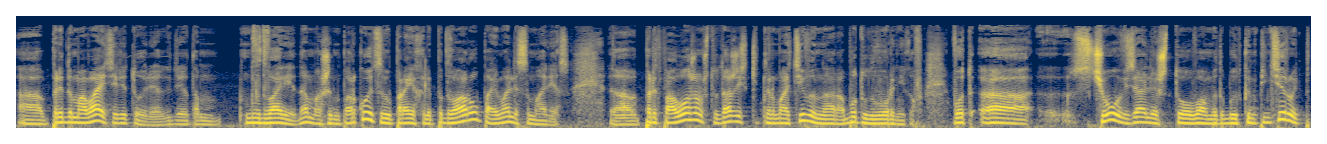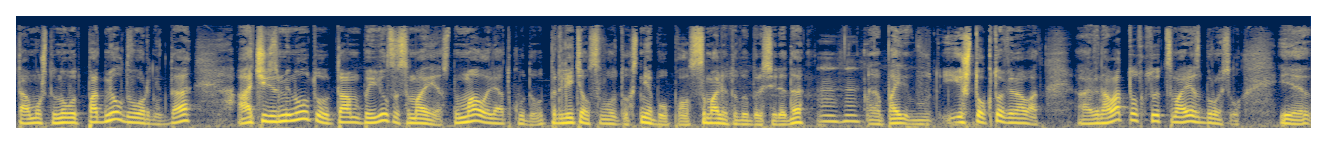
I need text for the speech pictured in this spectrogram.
а, придомовая территория, где там в дворе, да, машина паркуется, вы проехали по двору, поймали саморез. А, Предположим, что даже есть какие-то нормативы на работу дворников. Вот а, с чего вы взяли, что вам это будет компенсировать? Потому что, ну вот подмел дворник, да, а через минуту там появился саморез. Ну мало ли откуда. Вот прилетел с воздуха, с неба упал, с самолета выбросили, да? Вот. И что, кто виноват? А виноват тот, кто этот саморез бросил. И, э,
